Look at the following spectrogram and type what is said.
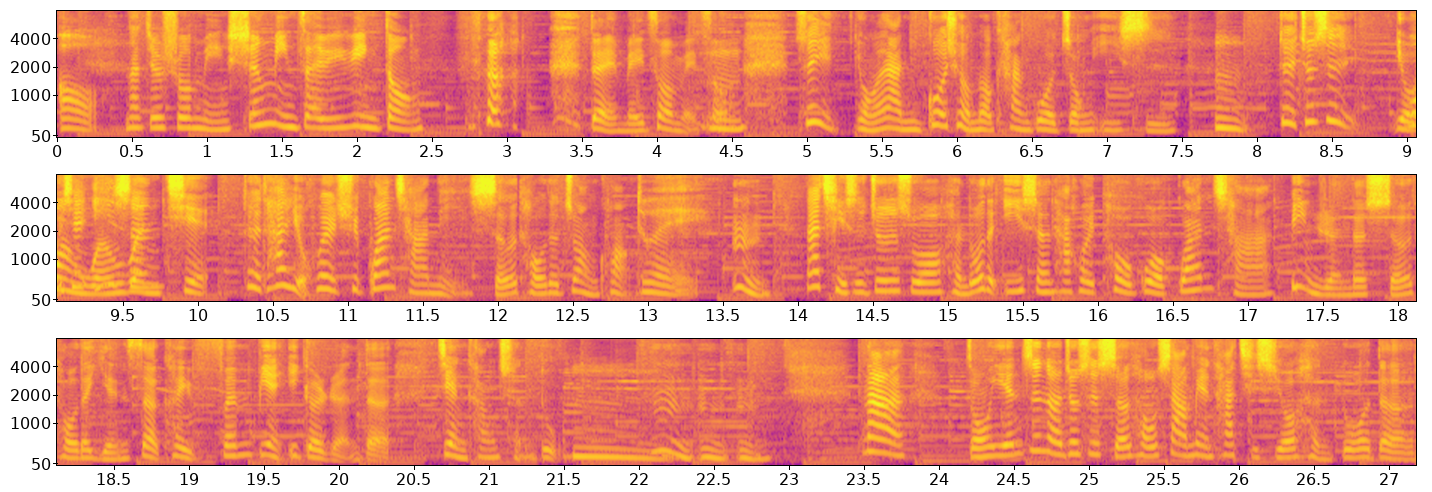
哦，那就说明生命在于运动。对，没错，没错。嗯、所以永恩啊，你过去有没有看过中医师？嗯，对，就是有一些医生，对他也会去观察你舌头的状况。对，嗯，那其实就是说，很多的医生他会透过观察病人的舌头的颜色，可以分辨一个人的健康程度。嗯嗯嗯嗯。那总而言之呢，就是舌头上面它其实有很多的。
